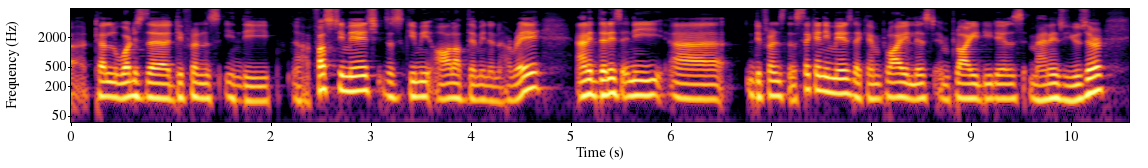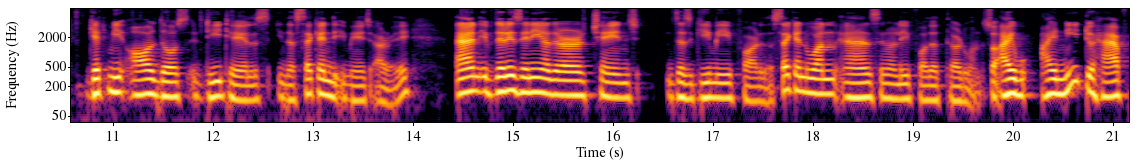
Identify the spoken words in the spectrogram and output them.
uh, tell what is the difference in the uh, first image just give me all of them in an array and if there is any uh, difference the second image like employee list employee details manage user get me all those details in the second image array and if there is any other change just give me for the second one and similarly for the third one so i i need to have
